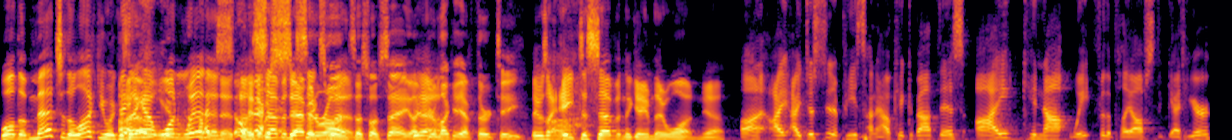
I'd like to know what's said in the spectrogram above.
Well, the Mets are the lucky one because they got one win I'm in it. so a And it seven to seven six runs. win. That's what I'm saying. Like Yeah. you're lucky to have 13. It was like eight to seven the game they won. Yeah. I, I just did a piece on Outkick about this. I cannot wait for the playoffs to get here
